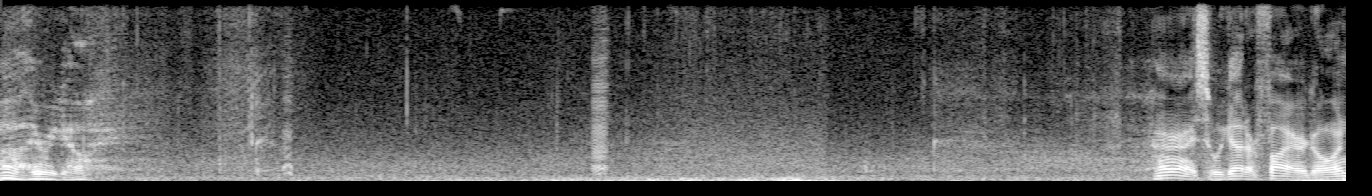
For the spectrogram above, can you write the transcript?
Oh, there we go. Alright, so we got our fire going.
